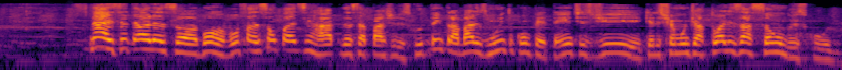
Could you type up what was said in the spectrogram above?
Não, e você tem, olha só, bom, vou fazer só um parênteses rápido dessa parte do escudo. Tem trabalhos muito competentes de que eles chamam de atualização do escudo.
